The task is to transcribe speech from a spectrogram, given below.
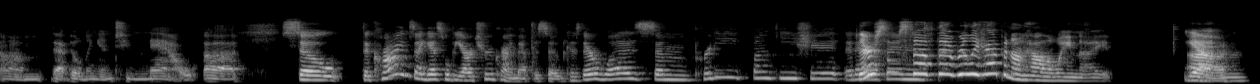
um, that building into now uh, so the crimes i guess will be our true crime episode because there was some pretty funky shit that there's some stuff that really happened on Halloween night. yeah Um,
